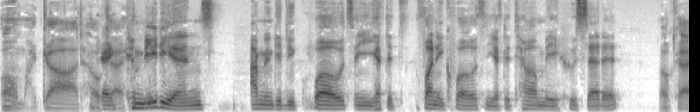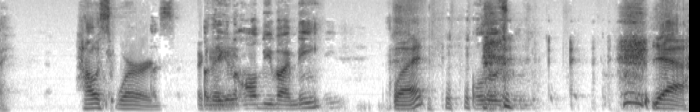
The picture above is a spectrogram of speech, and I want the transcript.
Oh my God. Okay. okay. Comedians, I'm going to give you quotes and you have to, funny quotes, and you have to tell me who said it. Okay house words. Okay. Are they going to all be by me? What? all those. yeah,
